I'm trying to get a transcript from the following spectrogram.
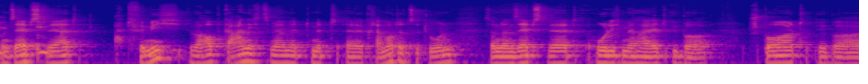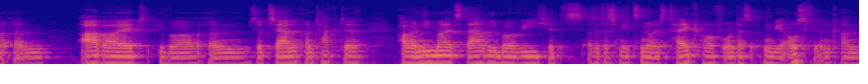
Und Selbstwert hat für mich überhaupt gar nichts mehr mit, mit äh, Klamotte zu tun, sondern Selbstwert hole ich mir halt über Sport, über ähm, Arbeit, über ähm, soziale Kontakte, aber niemals darüber, wie ich jetzt, also dass ich mir jetzt ein neues Teil kaufe und das irgendwie ausführen kann.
